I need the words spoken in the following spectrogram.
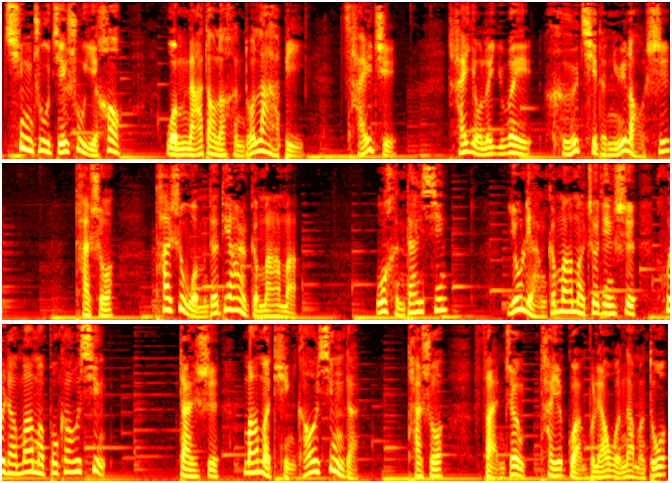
庆祝结束以后。我们拿到了很多蜡笔、彩纸，还有了一位和气的女老师。她说：“她是我们的第二个妈妈。”我很担心，有两个妈妈这件事会让妈妈不高兴。但是妈妈挺高兴的。她说：“反正她也管不了我那么多。”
